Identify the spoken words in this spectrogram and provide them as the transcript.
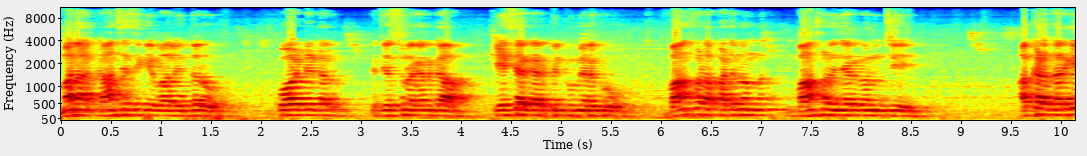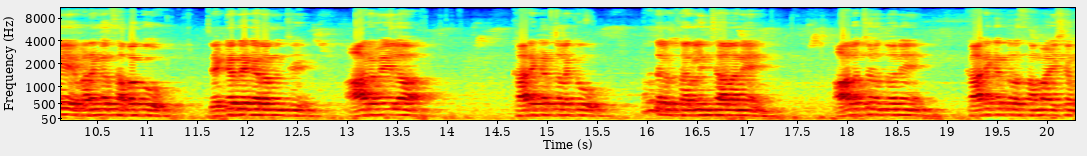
మన కాన్సెన్సీకి వాళ్ళు ఇద్దరు కోఆర్డినేటర్ చేస్తున్నారు కనుక కేసీఆర్ గారి పిలుపు మేరకు బాన్స్వాడ పట్టణం బాన్స్వాడ నియోజకవర్గం నుంచి అక్కడ జరిగే వరంగల్ సభకు దగ్గర దగ్గర నుంచి ఆరు వేల కార్యకర్తలకు ప్రజలకు తరలించాలనే ఆలోచనతోనే కార్యకర్తల సమావేశం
